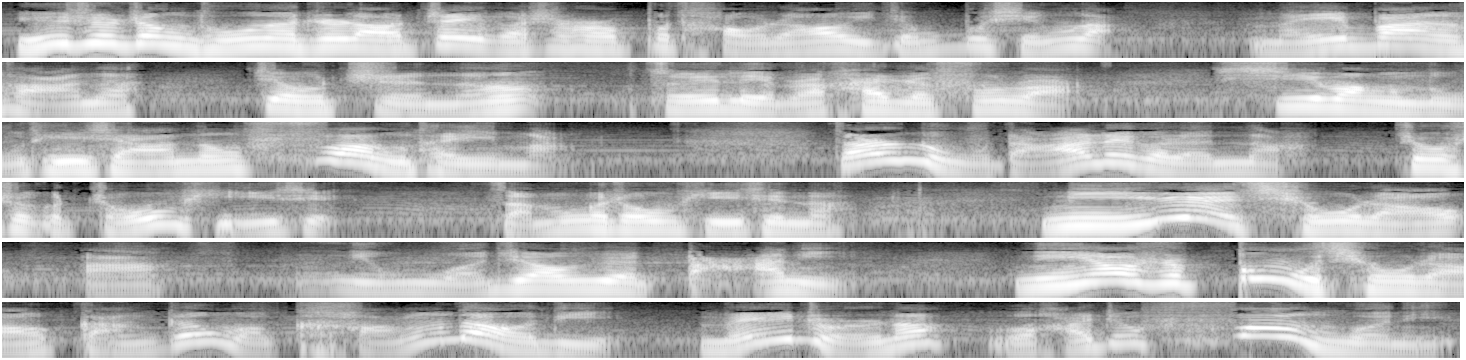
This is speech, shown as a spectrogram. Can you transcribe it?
于是郑屠呢知道这个时候不讨饶已经不行了，没办法呢，就只能嘴里边开始服软，希望鲁提辖能放他一马。但是鲁达这个人呢，就是个轴脾气，怎么个轴脾气呢？你越求饶啊！你我就要越打你，你要是不求饶，敢跟我扛到底，没准呢，我还就放过你。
